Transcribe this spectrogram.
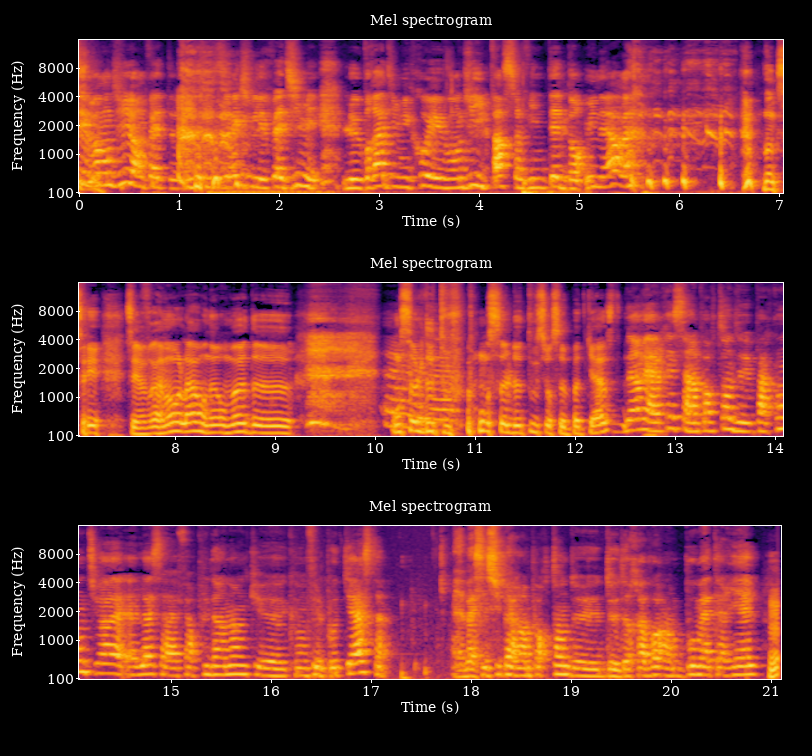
c'est vendu en fait. Euh, C'est vrai que je vous l'ai pas dit, mais le bras du micro est vendu. Il part sur Vinted dans une heure. Donc c'est, vraiment là, on est en mode. euh, on solde Voilà. tout. On solde tout sur ce podcast. Non, mais après, c'est important de. Par contre, tu vois, là, ça va faire plus d'un an que qu'on fait le podcast. Ben, c'est super important de, de, de avoir un beau matériel Mm.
